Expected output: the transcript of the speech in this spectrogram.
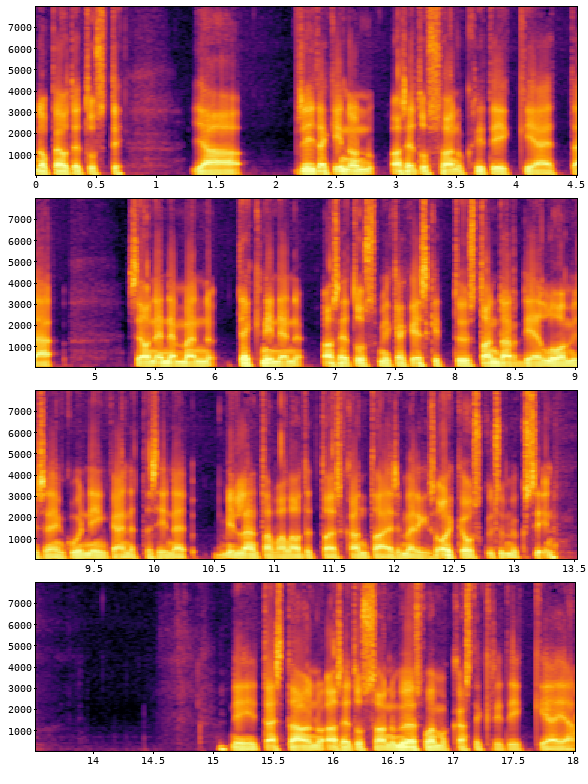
nopeutetusti – ja siitäkin on asetus saanut kritiikkiä, että se on enemmän tekninen asetus, mikä keskittyy standardien luomiseen kuin niinkään, että siinä millään tavalla otettaisiin kantaa esimerkiksi oikeuskysymyksiin. Niin tästä on asetus saanut myös voimakkaasti kritiikkiä ja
